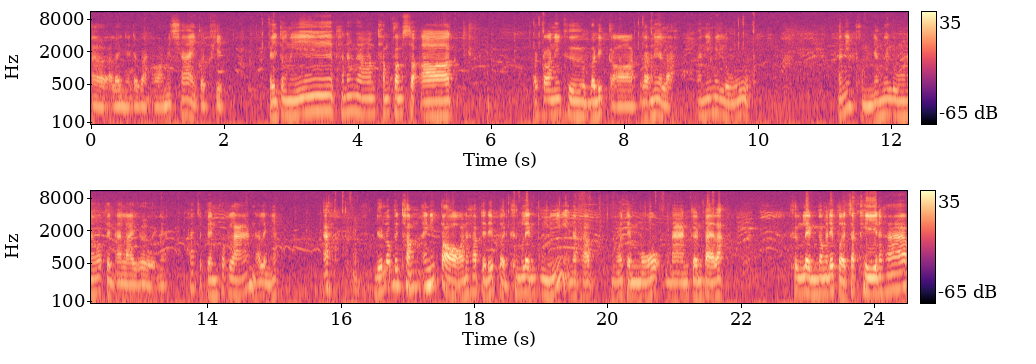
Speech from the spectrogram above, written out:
เอ่ออะไรเนี่ยเดี๋ยวก่อนอ๋อไม่ใช่กดผิดไอ้ตรงนี้พนักงานทำความสะอาด แล้วก็นี่คือบริกรแล้วเนี่ยล่ะ อันนี้ไม่รู้ อันนี้ผมยังไม่รู้นะว่าเป็นอะไรเอ่ยเนี่ยน่าจะเป็นพวกร้านอะไรเงี้ยอะเดี๋ยวเราไปทำไอ้นี้ต่อนะครับ จะได้เปิดเครื่องเล่นตรงนี้นะครับมัวแต่โมนานเกินไปละ เครื่องเล่นก็ไม่ได้เปิดสักทีนะครับ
